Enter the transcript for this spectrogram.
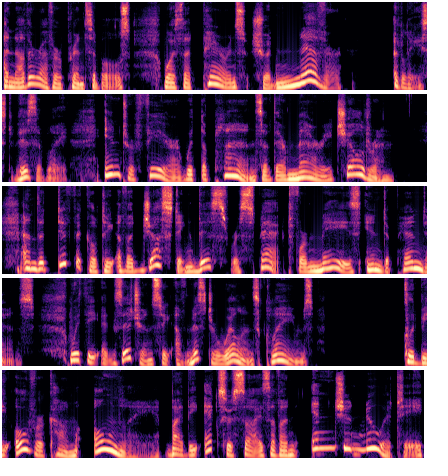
Another of her principles was that parents should never, at least visibly, interfere with the plans of their married children and the difficulty of adjusting this respect for May's independence with the exigency of Mr. Welland's claims could be overcome only by the exercise of an ingenuity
